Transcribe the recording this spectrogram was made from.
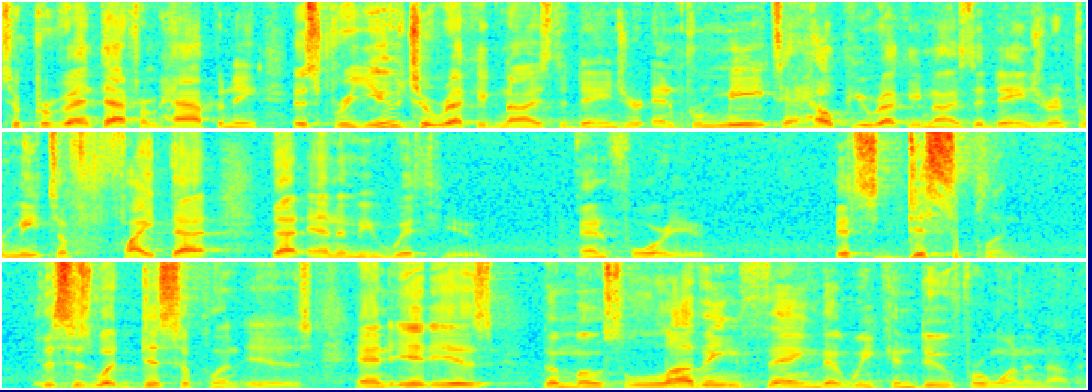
to prevent that from happening is for you to recognize the danger and for me to help you recognize the danger and for me to fight that, that enemy with you and for you. It's discipline. This is what discipline is. And it is the most loving thing that we can do for one another.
